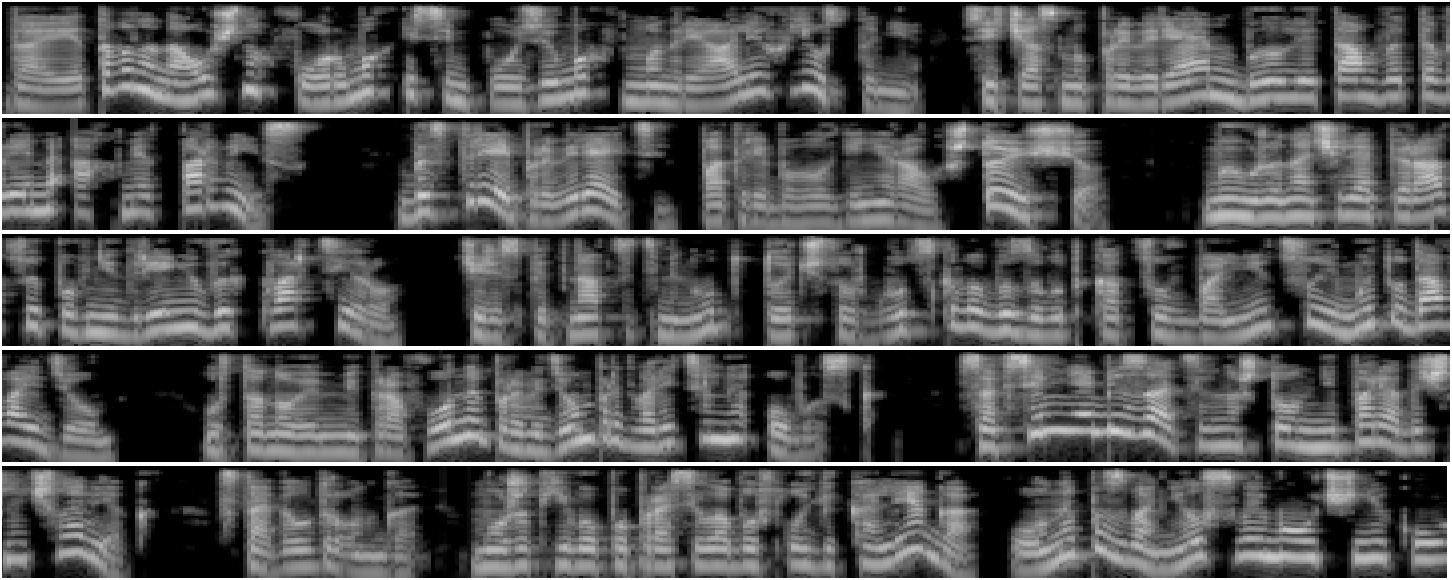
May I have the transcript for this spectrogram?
До этого на научных форумах и симпозиумах в Монреале и Хьюстоне. Сейчас мы проверяем, был ли там в это время Ахмед Парвиз». «Быстрее проверяйте», – потребовал генерал. «Что еще?» «Мы уже начали операцию по внедрению в их квартиру. Через 15 минут дочь Сургутского вызовут к отцу в больницу, и мы туда войдем. Установим микрофоны, проведем предварительный обыск. Совсем не обязательно, что он непорядочный человек. Ставил Дронга. Может, его попросил об услуге коллега? Он и позвонил своему ученику.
